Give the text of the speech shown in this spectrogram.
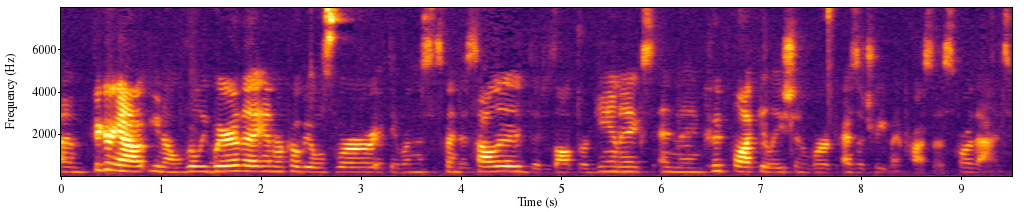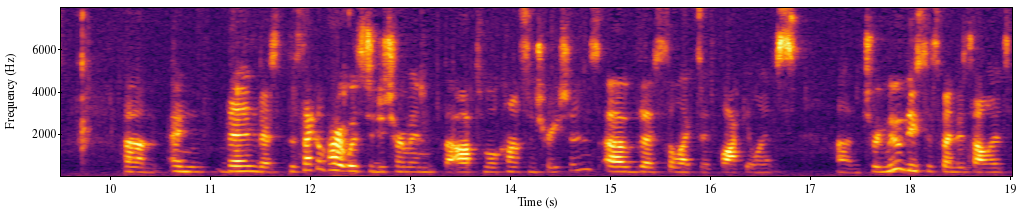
um, figuring out, you know, really where the antimicrobials were, if they were in the suspended solid, the dissolved organics, and then could flocculation work as a treatment process for that. Um, and then the, the second part was to determine the optimal concentrations of the selected flocculants um, to remove these suspended solids.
